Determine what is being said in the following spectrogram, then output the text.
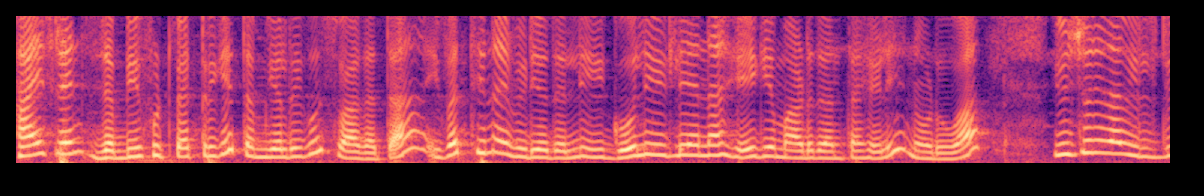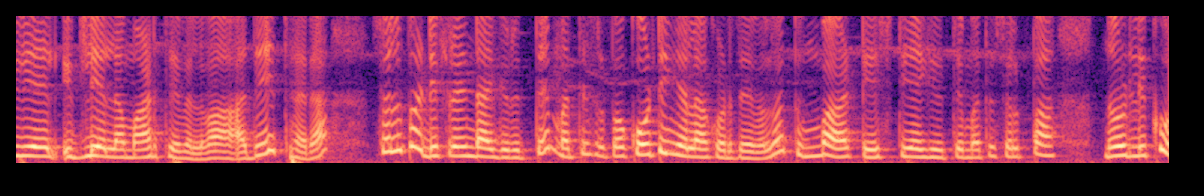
ಹಾಯ್ ಫ್ರೆಂಡ್ಸ್ ಜಬ್ಬಿ ಫುಡ್ ಫ್ಯಾಕ್ಟ್ರಿಗೆ ತಮಗೆಲ್ಲರಿಗೂ ಸ್ವಾಗತ. ಇವತ್ತಿನ ವಿಡಿಯೋದಲ್ಲಿ ಗೋಲಿ ಇಡ್ಲಿಯನ್ನು ಹೇಗೆ ಮಾಡೋದು ಅಂತ ಹೇಳಿ ನೋಡುವ. ಯೂಶ್ವಲಿ ನಾವು ಇಡ್ಲಿ ಇಡ್ಲಿ ಎಲ್ಲ ಮಾಡ್ತೇವಲ್ವಾ? ಅದೇ ಥರ ಸ್ವಲ್ಪ ಡಿಫ್ರೆಂಟ್ ಆಗಿರುತ್ತೆ ಮತ್ತು ಸ್ವಲ್ಪ ಕೋಟಿಂಗ್ ಎಲ್ಲ ಕೊಡ್ತೇವಲ್ವ? ತುಂಬ ಟೇಸ್ಟಿಯಾಗಿರುತ್ತೆ ಮತ್ತು ಸ್ವಲ್ಪ ನೋಡಲಿಕ್ಕೂ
